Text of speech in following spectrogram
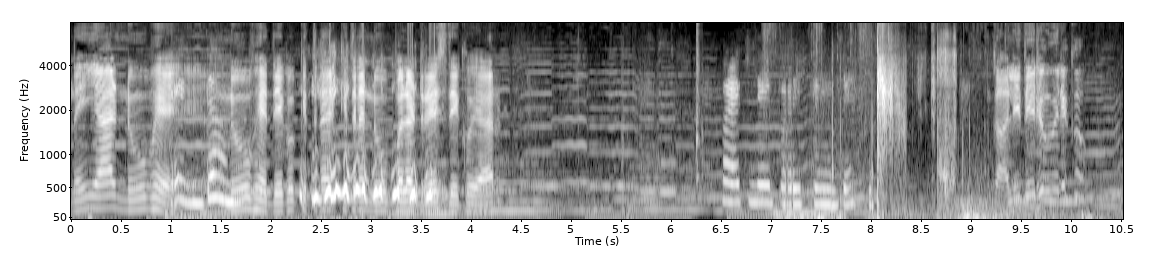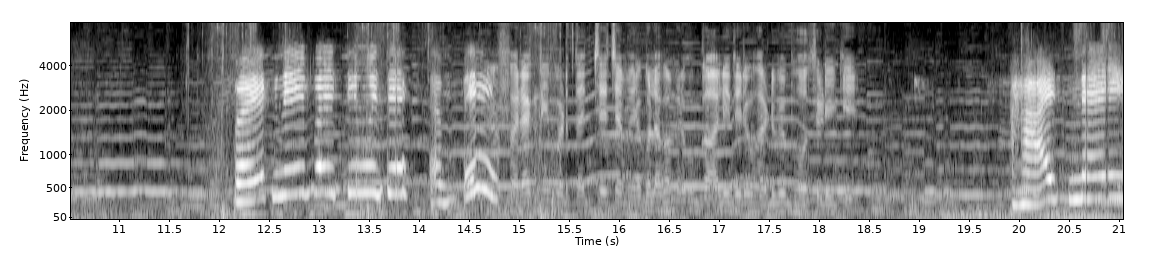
नहीं यार नूब है। नूब है देखो कितना कितना नूब वाला ड्रेस देखो यार। फ़र्क नहीं पड़ती मुझे। गाली दे रहे हो मेरे को? फ़र्क नहीं पड़ती मुझे अबे। फ़र्क नहीं पड़ता। अच्छा अच्छा मेरे को लगा मेरे को गाली दे रहे हो हड में भोसड़ी के। हार्ट नहीं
